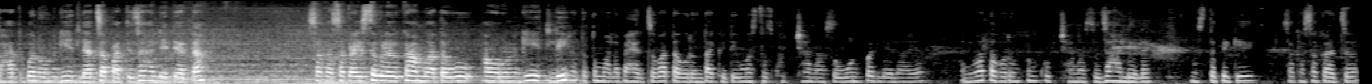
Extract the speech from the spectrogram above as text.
भात बनवून घेतल्या चपाती झाले ते आता. सकाळ सकाळी सगळं काम आता उ- आवरून घेतली. आता तुम्हाला बाहेरचं वातावरण दाखवते. मस्तच खूप छान असं ऊन पडलेलं आहे. आणि वातावरण पण खूप छान असं झालेलं आहे. मस्तपैकी सकाळ सकाळचं.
